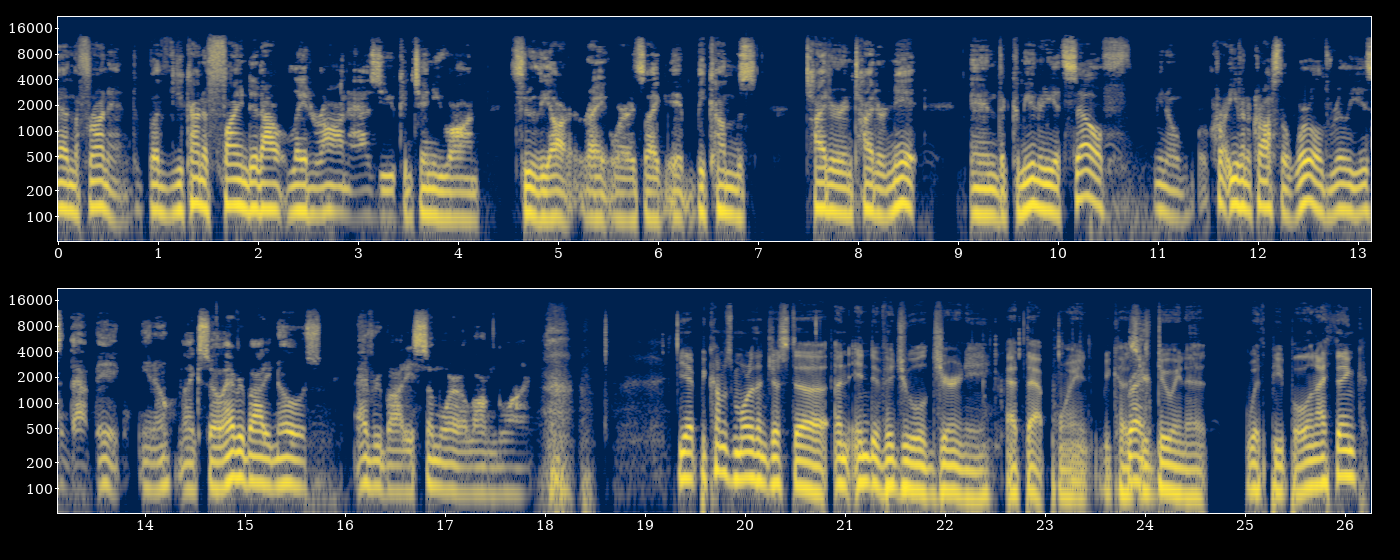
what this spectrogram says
and the front end, but you kind of find it out later on as you continue on through the art, right? Where it's like it becomes tighter and tighter knit and the community itself, you know, even across the world really isn't that big, you know? Like, so everybody knows everybody somewhere along the line. Yeah, it becomes more than just a an individual journey at that point because right. you're doing it with people. And I think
